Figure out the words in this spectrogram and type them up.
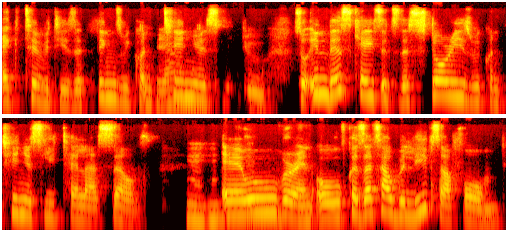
activities the things we continuously yeah. do so in this case it's the stories we continuously tell ourselves mm-hmm. over and over because that's how beliefs are formed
